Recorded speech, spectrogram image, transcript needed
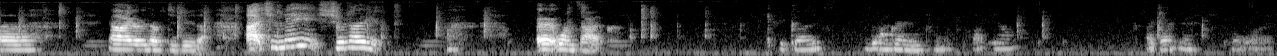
Uh, I always have to do that. Actually, should I uh, one sec. Okay, guys. I'm going to the party out. I don't know if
